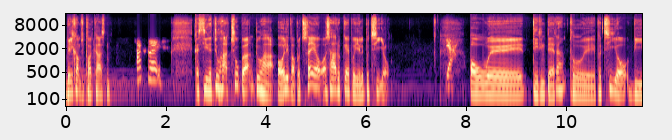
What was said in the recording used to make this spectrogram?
velkommen til podcasten. Tak skal du have. Christine, du har to børn. Du har Oliver på tre år, og så har du Gabrielle på 10 år. Ja. Og øh, det er din datter på, øh, på 10 år, vi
